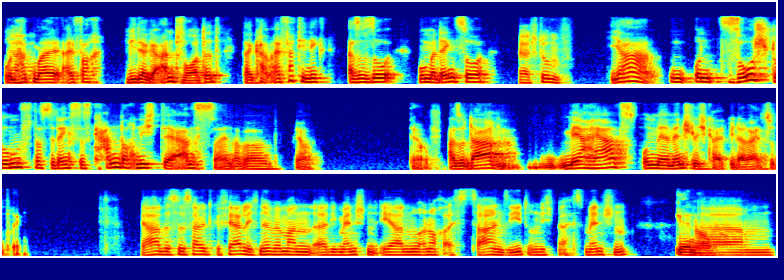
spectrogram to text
und ja. hat mal einfach wieder geantwortet. Dann kam einfach die nächste, also so, wo man denkt so, ja, stumpf. Ja, und so stumpf, dass du denkst, das kann doch nicht der Ernst sein, aber ja. Ja, also da mehr Herz und mehr Menschlichkeit wieder reinzubringen. Ja, das ist halt gefährlich, ne? wenn man äh, die Menschen eher nur noch als Zahlen sieht und nicht mehr als Menschen. Genau. Ähm,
